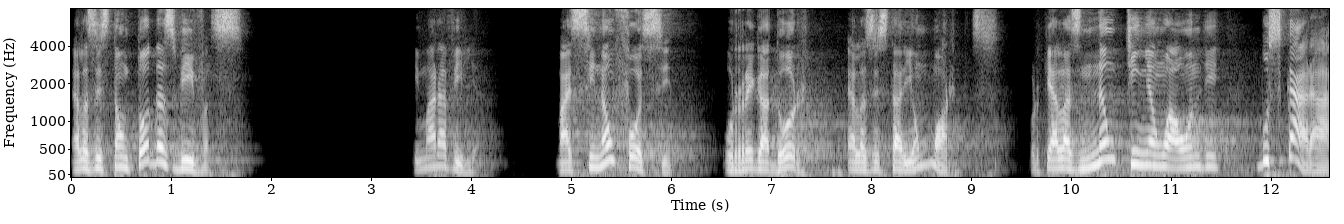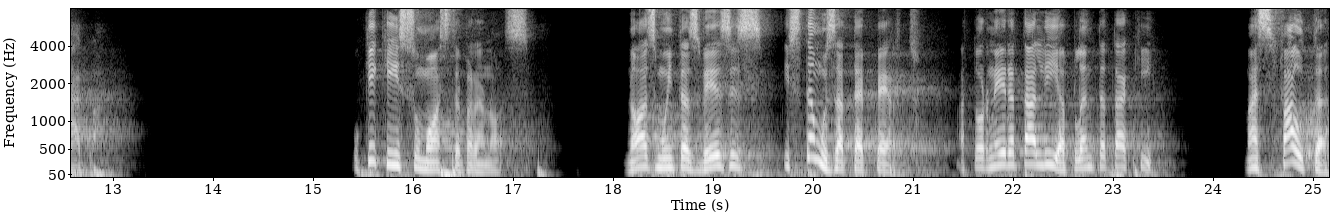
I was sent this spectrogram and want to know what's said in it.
Elas estão todas vivas. Que maravilha. Mas se não fosse o regador, elas estariam mortas porque elas não tinham aonde buscar a água. O que que isso mostra para nós? Nós muitas vezes estamos até perto, a torneira está ali, a planta está aqui, mas falta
